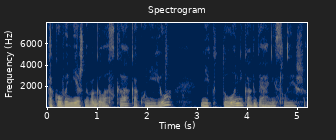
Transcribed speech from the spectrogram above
Такого нежного голоска, как у нее, никто никогда не слышал.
